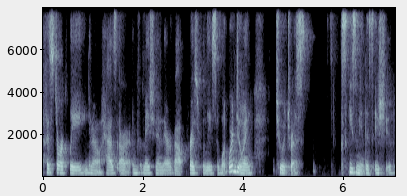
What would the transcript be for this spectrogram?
historically, you know, has our information in there about press release and what we're doing to address, excuse me, this issue.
